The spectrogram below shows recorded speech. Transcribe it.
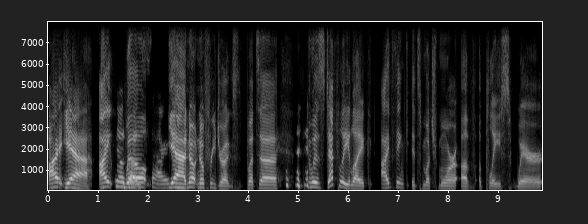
I yeah I no well drugs, sorry. yeah no no free drugs but uh it was definitely like I think it's much more of a place where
